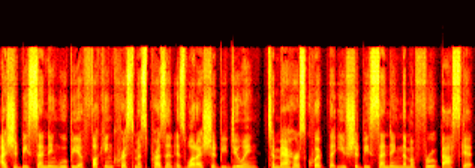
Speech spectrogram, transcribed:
I should be sending Whoopi a fucking Christmas present is what I should be doing, to Maher's quip that you should be sending them a fruit basket.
